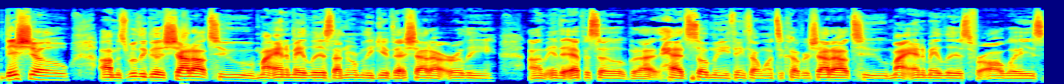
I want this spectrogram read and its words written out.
this show um, is really good. Shout out to MyAnimeList. I normally give that shout out early um, in the episode, but I had so many things I want to cover. Shout out to MyAnimeList for always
